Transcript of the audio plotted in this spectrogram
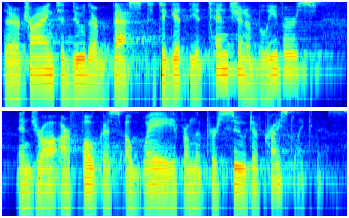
that are trying to do their best to get the attention of believers and draw our focus away from the pursuit of Christlikeness.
